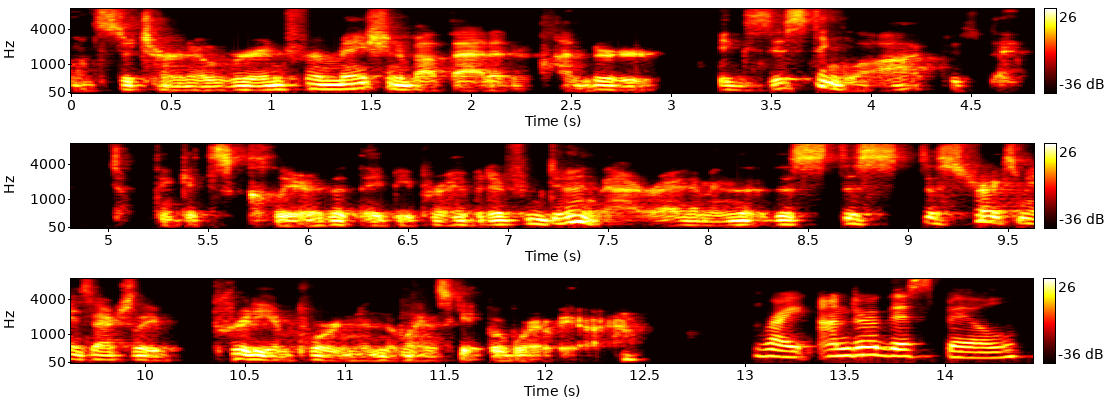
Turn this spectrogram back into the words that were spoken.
wants to turn over information about that. And under existing law, I don't think it's clear that they'd be prohibited from doing that, right? I mean, this this this strikes me as actually pretty important in the landscape of where we are. Right. Under this bill,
